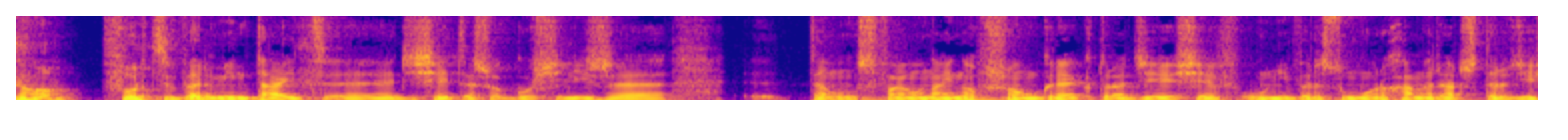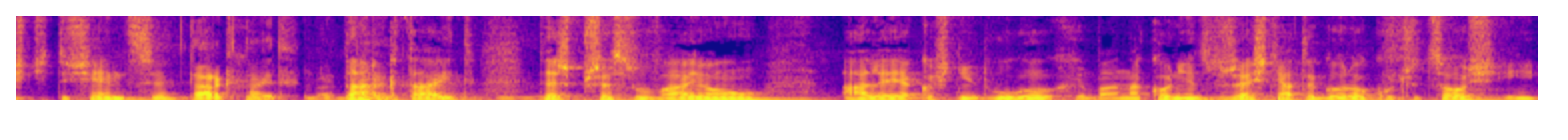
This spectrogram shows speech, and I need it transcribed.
No, twórcy Vermintide y, dzisiaj też ogłosili, że tę swoją najnowszą grę, która dzieje się w uniwersum Warhammera 40 tysięcy. Dark Tide chyba. Dark tak? Tide mhm. też przesuwają ale jakoś niedługo, chyba na koniec września tego roku czy coś i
